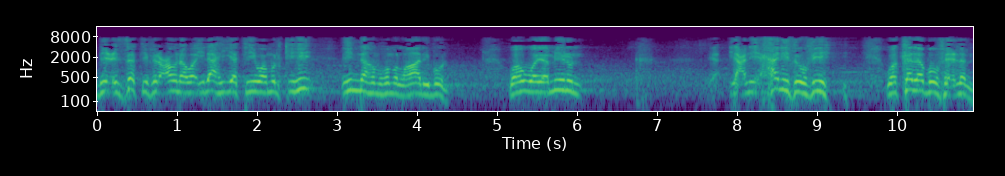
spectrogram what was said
بعزة فرعون وإلهيته وملكه إنهم هم الغالبون. وهو يمين يعني حنثوا فيه. وكذبوا فعلا.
